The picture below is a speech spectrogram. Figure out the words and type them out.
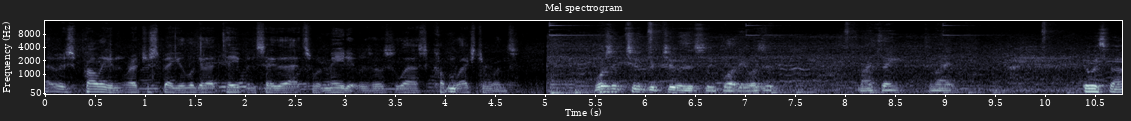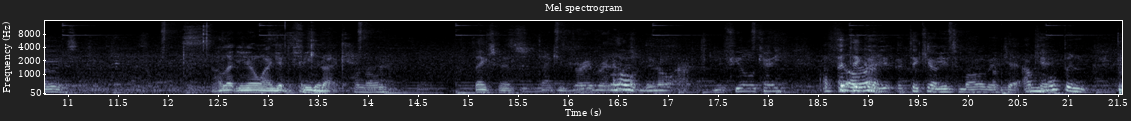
it was probably in retrospect, you look at that tape and say that's what made it. Was those last couple extra ones. Wasn't too gratuitously bloody, was it? My thing tonight. It was fabulous. I'll let you know when I get the feedback. Thanks, Vince. Thank you very, very oh. much. You know, you feel okay? I I feel think all I'll, right. I'll take care of you tomorrow, baby. Okay, I'm hoping. I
